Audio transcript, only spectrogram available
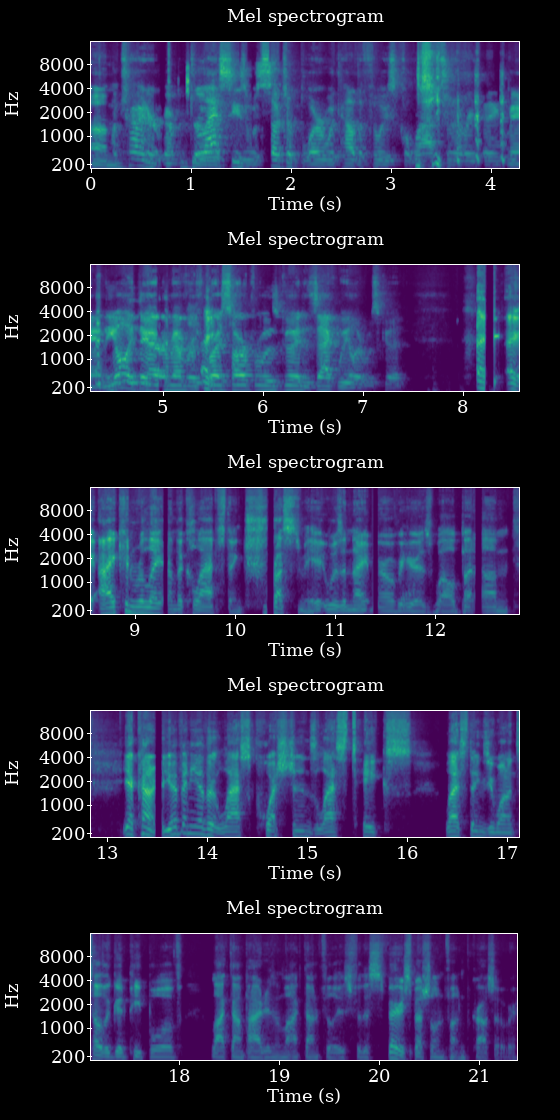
Um, I'm trying to remember. The last season was such a blur with how the Phillies collapsed and everything. Man, the only thing I remember is Bryce Harper was good and Zack Wheeler was good. Hey, hey, I can relate on the collapse thing. Trust me, it was a nightmare over here as well. But um, yeah, Connor, do you have any other last questions, last takes, last things you want to tell the good people of Locked On Padres and Locked On Phillies for this very special and fun crossover?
